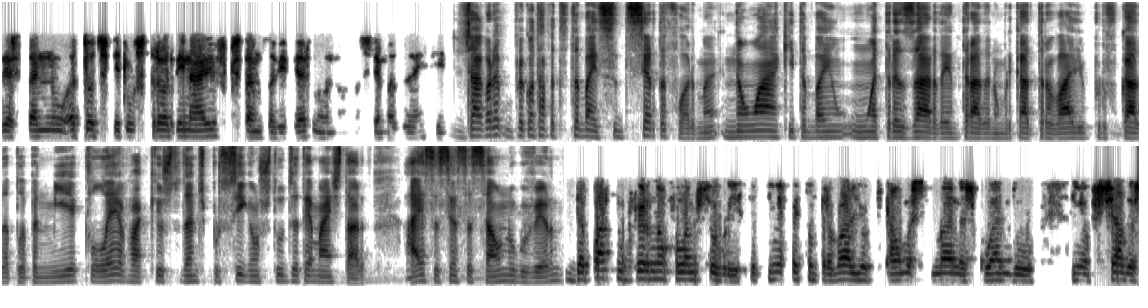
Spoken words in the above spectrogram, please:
deste ano a todos os títulos extraordinários que estamos a viver no, no sistema de ensino. Já agora perguntava-te também se de certa forma não há aqui também um atrasar da entrada no mercado de trabalho por provocada pela pandemia que leva a que os estudantes prossigam estudos até mais tarde. Há essa sensação no governo? Da parte do governo não falamos sobre isso. Eu tinha feito um trabalho há umas semanas quando tinham fechado as,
